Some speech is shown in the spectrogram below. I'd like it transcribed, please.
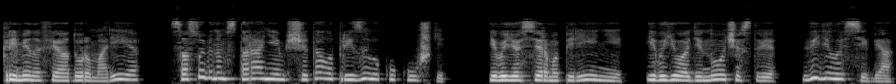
Кремена Феодора Мария с особенным старанием считала призывы кукушки, и в ее сером оперении, и в ее одиночестве видела себя,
